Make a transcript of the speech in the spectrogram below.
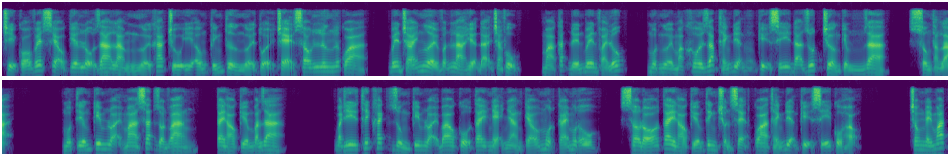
chỉ có vết sẹo kia lộ ra làm người khác chú ý ống kính từ người tuổi trẻ sau lưng lướt qua, bên trái người vẫn là hiện đại trang phục, mà cắt đến bên phải lúc, một người mặc khôi giáp thánh điện kỵ sĩ đã rút trường kiếm ra, xông thẳng lại. Một tiếng kim loại ma sắt giòn vang, tay áo kiếm bắn ra. Bạch y thích khách dùng kim loại bao cổ tay nhẹ nhàng kéo một cái một ô sau đó tay áo kiếm tinh chuẩn xẹt qua thánh điện kỵ sĩ cổ họng. Trong nháy mắt,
